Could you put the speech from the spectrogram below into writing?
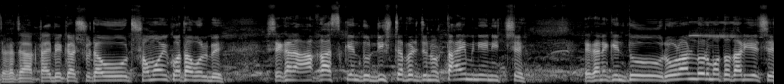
দেখা যাক টাইব্রেকার শুট আউট সময় কথা বলবে। সেখানে আকাশ কিন্তু ডিস্টার্বের জন্য টাইম নিয়ে নিচ্ছে। এখানে কিন্তু রোনাল্ডোর মতো দাঁড়িয়েছে।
